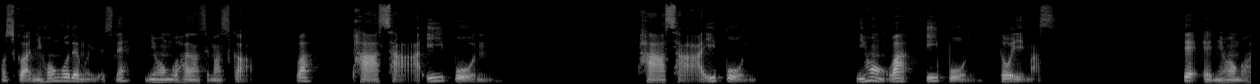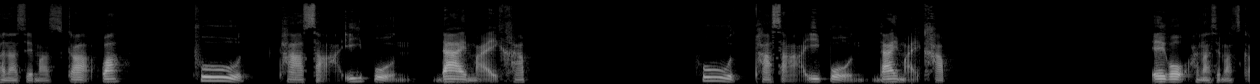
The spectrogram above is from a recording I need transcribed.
もしくは日本語でもいいですね。日本語話せますか？はパーサーイプン、パーサーイプン。日本はイプンと言います。で、日本語話せますか？はプーパーサーイプン、ダイカップ。พูดภาษาญี่ปุ่นได้ไหมครับ英語話せますか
